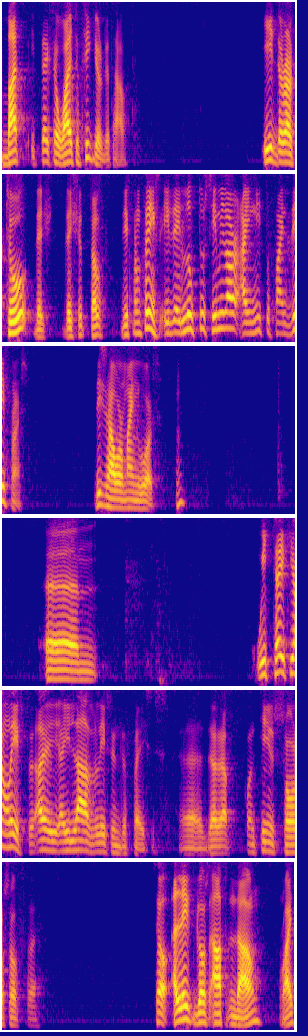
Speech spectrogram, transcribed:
but it takes a while to figure that out. If there are two, they, sh they should tell different things. If they look too similar, I need to find the difference. This is how our mind works. Um, we take in lift. I, I love lift interfaces. Uh, they're a continuous source of uh, so a lift goes up and down, right?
